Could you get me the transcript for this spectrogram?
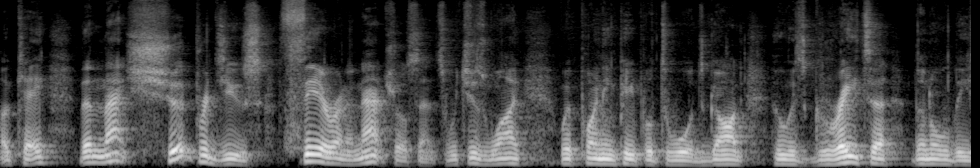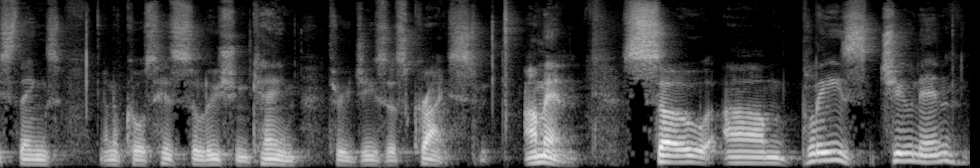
okay, then that should produce fear in a natural sense, which is why we're pointing people towards God, who is greater than all these things. And of course, his solution came through Jesus Christ. Amen. So um, please tune in,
